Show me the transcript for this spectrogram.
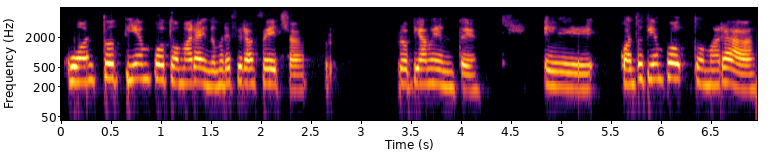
¿Cuánto tiempo tomará, y no me refiero a fecha, propiamente, eh, ¿cuánto tiempo tomará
